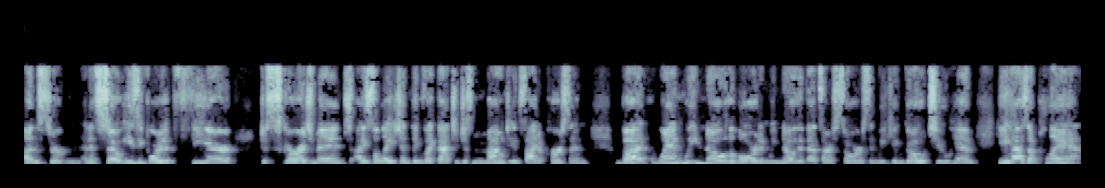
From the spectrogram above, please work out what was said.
uncertain and it's so easy for fear, discouragement, isolation, things like that to just mount inside a person. But when we know the Lord and we know that that's our source and we can go to Him, He has a plan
